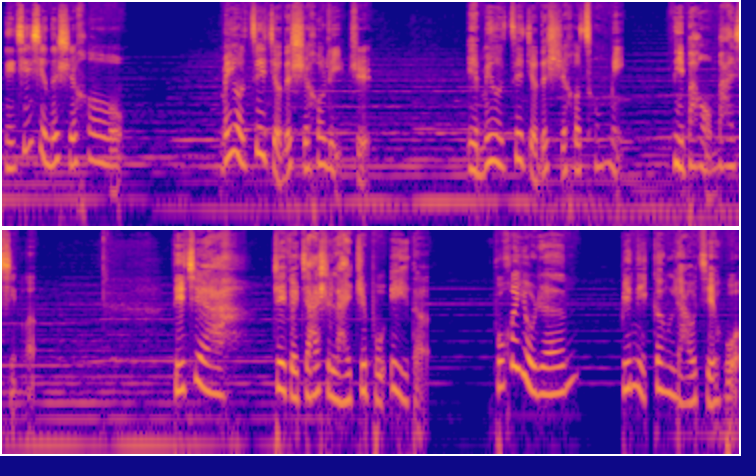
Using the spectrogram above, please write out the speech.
你清醒的时候，没有醉酒的时候理智，也没有醉酒的时候聪明，你把我骂醒了。”的确啊，这个家是来之不易的，不会有人比你更了解我。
